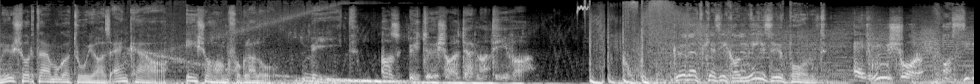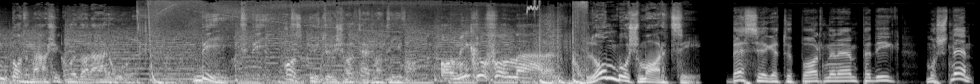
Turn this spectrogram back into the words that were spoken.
műsor támogatója az NKA és a hangfoglaló. Beat, az ütős alternatíva. Következik a Nézőpont, egy műsor a színpad másik oldaláról. Beat, az ütős alternatíva. A mikrofonnál Lombos Marci. Beszélgető partnerem pedig most nem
